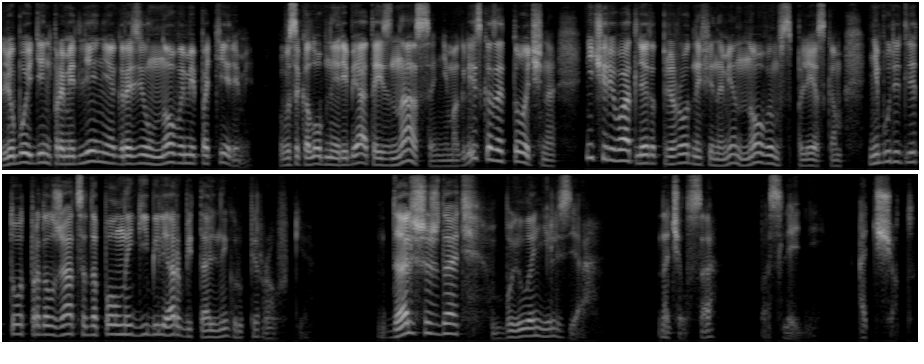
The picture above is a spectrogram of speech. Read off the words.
Любой день промедления грозил новыми потерями. Высоколобные ребята из НАСА не могли сказать точно, не чреват ли этот природный феномен новым всплеском, не будет ли тот продолжаться до полной гибели орбитальной группировки. Дальше ждать было нельзя. Начался последний отчет.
